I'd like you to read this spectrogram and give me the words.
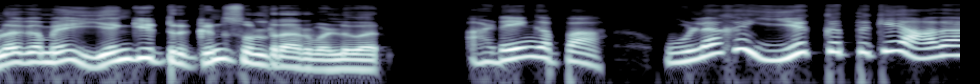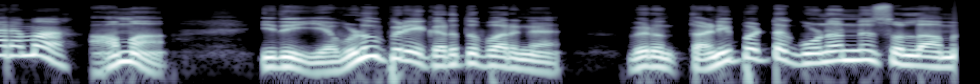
உலகமே இயங்கிட்டு இருக்குன்னு சொல்றார் வள்ளுவர். அடேங்கப்பா உலக இயக்கத்துக்கே ஆதாரமா? ஆமா இது எவ்வளவு பெரிய கருத்து பாருங்க. வெறும் தனிப்பட்ட குணம்னு சொல்லாம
